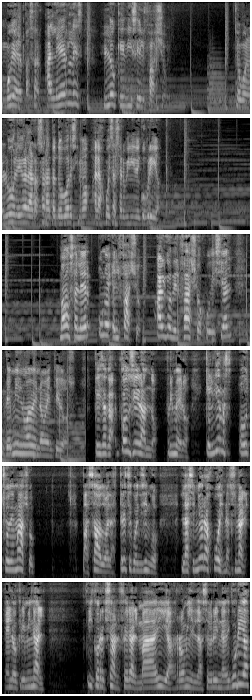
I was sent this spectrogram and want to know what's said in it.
Voy a pasar a leerles lo que dice el fallo. Que bueno, luego le dio la razón a Tato Bores y no a la jueza Servini de Cubría. Vamos a leer uno, el fallo, algo del fallo judicial de 1992. Que dice acá, considerando, primero, que el viernes 8 de mayo, pasado a las 13.45, la señora juez nacional en lo criminal y corrección federal María Romilda Severina de Curía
